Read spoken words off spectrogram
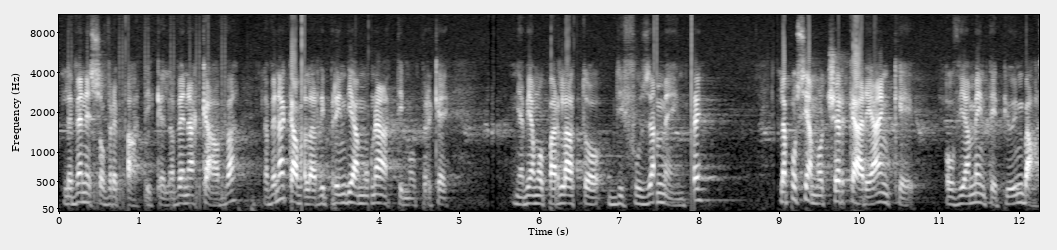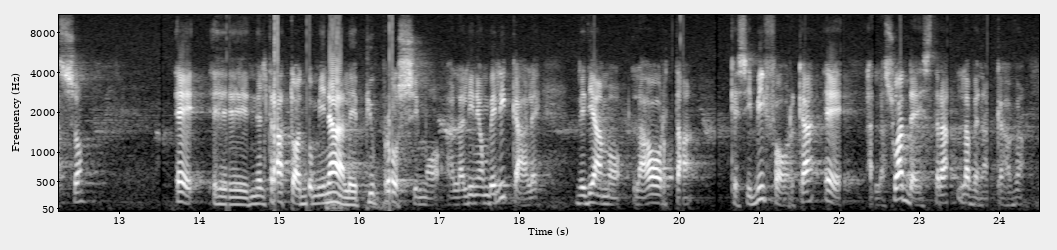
le vene sovrepatiche, la vena cava. La vena cava la riprendiamo un attimo perché ne abbiamo parlato diffusamente. La possiamo cercare anche ovviamente più in basso e eh, nel tratto addominale più prossimo alla linea ombelicale vediamo la orta che si biforca e alla sua destra la vena cava.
